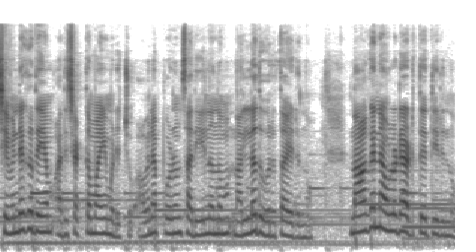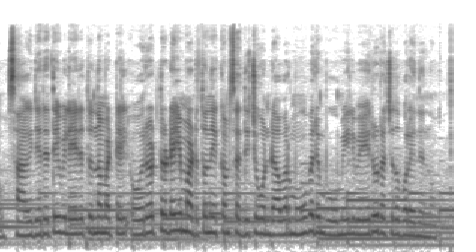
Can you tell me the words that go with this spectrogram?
ശിവന്റെ ഹൃദയം അതിശക്തമായി മിടിച്ചു. അവനപ്പോഴും സതിയിൽ നിന്നും നല്ല ദൂരത്തായിരുന്നു. നാഗൻ അവളുടെ അടുത്തെത്തിയിരുന്നു. സാഹചര്യത്തെ വിലയിരുത്തുന്ന മട്ടിൽ ഓരോരുത്തരുടെയും അടുത്ത നീക്കം ശ്രദ്ധിച്ചുകൊണ്ട് അവർ മൂവരും ഭൂമിയിൽ വേരുറച്ചതുപോലെ നിന്നു.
